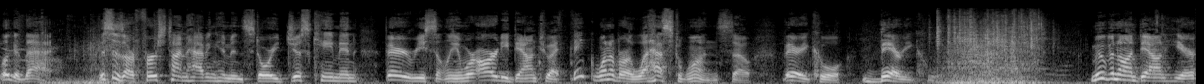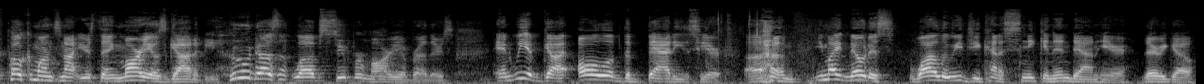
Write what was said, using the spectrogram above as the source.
Look at that. This is our first time having him in story. Just came in very recently, and we're already down to, I think, one of our last ones. So, very cool. Very cool. Moving on down here, if Pokemon's not your thing, Mario's gotta be. Who doesn't love Super Mario Brothers? And we have got all of the baddies here. Um, you might notice Waluigi kind of sneaking in down here. There we go.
